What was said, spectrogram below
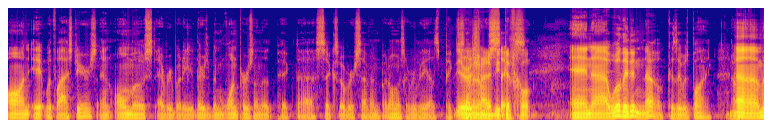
on it with last year's, and almost everybody. There's been one person that picked uh, six over seven, but almost everybody else picked. They were trying to be six. difficult. and uh, well, they didn't know because it was blind. Um,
